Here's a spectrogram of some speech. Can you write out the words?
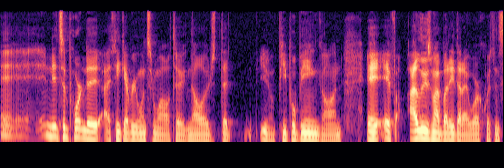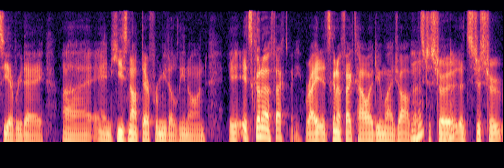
and it's important to, I think, every once in a while to acknowledge that you know people being gone. If i lose my buddy that i work with and see every day uh, and he's not there for me to lean on it's going to affect me right? It's going to affect how i do my job. That's just a that's just a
